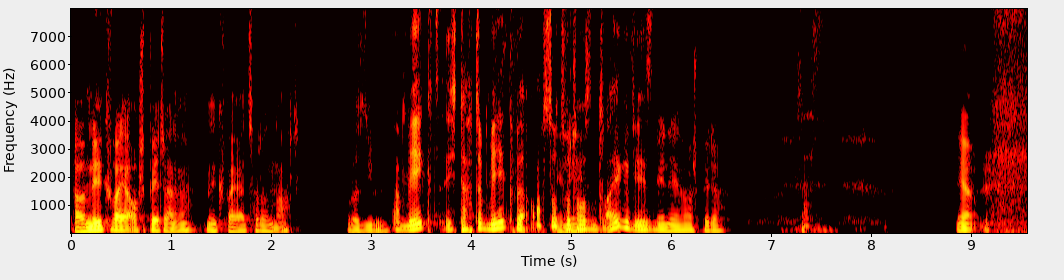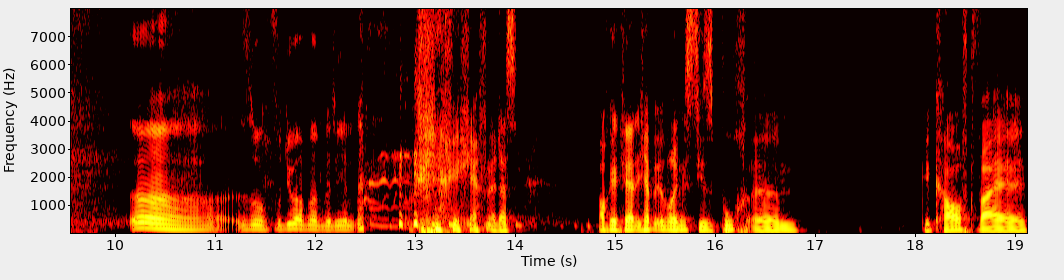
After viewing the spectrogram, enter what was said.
Aber Milk war ja auch später, ne? Milk war ja 2008 oder 7. War Milk, ich dachte, Milk wäre auch so Nee, nee. 2003 gewesen. Nee, nee, war später. Krass. Ja. Ah, so, worüber wollen wir reden? ich habe mir das auch geklärt. Ich habe übrigens dieses Buch ähm, gekauft, weil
